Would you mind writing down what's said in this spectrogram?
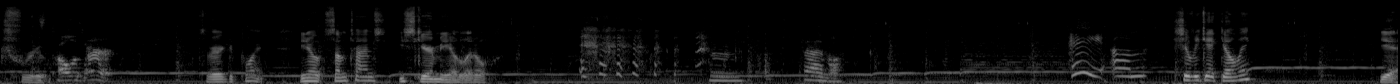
True. As tall as her. It's a very good point. You know, sometimes you scare me a little. Hmm. I'm off. Hey, um, Should we get going? Yeah.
